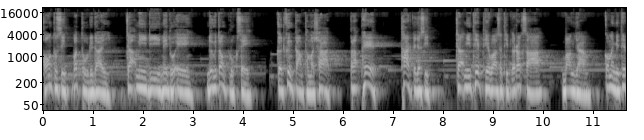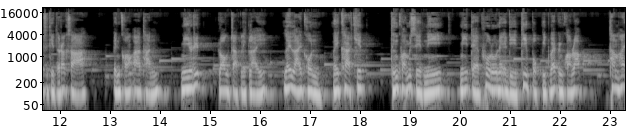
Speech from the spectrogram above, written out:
ของตุสิทธิ์วัตถุใดๆจะมีดีในตัวเอง โดยไม่ต้องปลูกเสกเกิดขึ้นตามธรรมชาติ ประเภทธาตุกายสิทธิ์จะมีเทพเทวาสถิตรักษา บางอย่างก็ไม่มีเทพสถิตรักษา เป็นของอาถรรพ์มีฤทธิ์รองจากเหล็กไหลหลายๆคนไม่คาดคิด ถึงความพิเศษนี้มีแต่ผู้รู้ในอดีตที่ปกปิดไว้เป็นความลับทำให้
